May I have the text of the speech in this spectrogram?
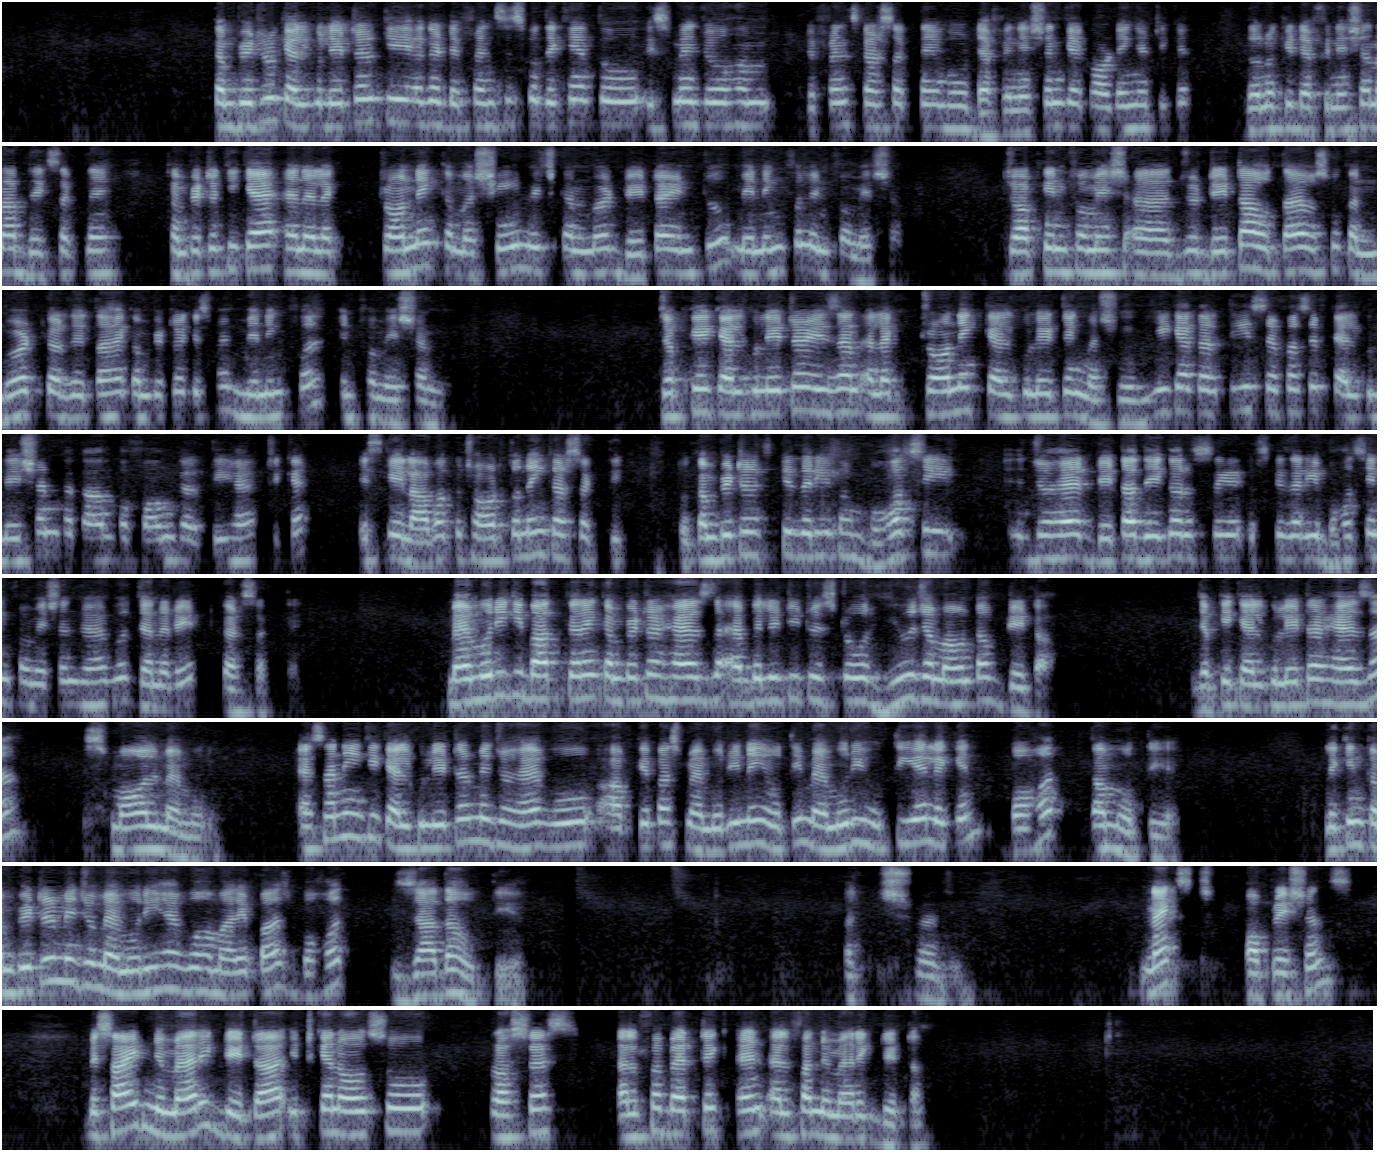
कंप्यूटर कैलकुलेटर के अगर डिफरेंसेस को देखें तो इसमें जो हम डिफरेंस कर सकते हैं, वो डेफिनेशन के अकॉर्डिंग है, ठीक है? दोनों की डेफिनेशन आप देख सकते हैं। कंप्यूटर की क्या है? An electronic machine which convert data into meaningful information जो आपकी इंफॉर्मेशन जो डेटा होता है, उसको कन्वर्ट कर देता है कंप्यूटर किसमें मीनिंगफुल इंफॉर्मेशन जबकि calculator is an electronic calculating machine ये क्या करती है? सिर्फ़ और सिर्फ़ कैलकुलेशन का काम परफॉर्म करती है, ठीक है? इसके अलावा कुछ और तो नहीं कर सकती। तो कंप्यूटर के ज़रिए तो हम बहुत सी जो है डेटा देकर उससे, उसके ज़रिए बहुत सी इंफॉर्मेशन जो है वो जनरेट कर सकते हैं। मेमोरी की बात करें computer has the ability to store huge amount of data जबकि calculator has a small memory ऐसा नहीं कि कैलकुलेटर में जो है वो आपके पास मेमोरी नहीं होती मेमोरी होती है, लेकिन बहुत कम होती है। लेकिन कंप्यूटर में जो मेमोरी है, वो हमारे पास बहुत ज़्यादा होती है। अच्छा जी। Next operation beside numeric data it can also process alphabetic and alpha numeric data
